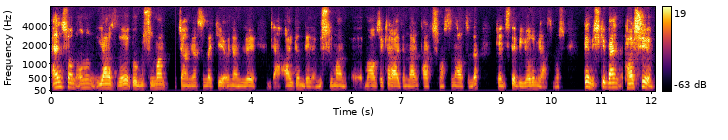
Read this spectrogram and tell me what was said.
en son onun yazdığı bu Müslüman camiasındaki önemli yani aydın denen Müslüman e, muhafazakar aydınların tartışmasının altında kendisi de bir yorum yazmış. Demiş ki ben karşıyım.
